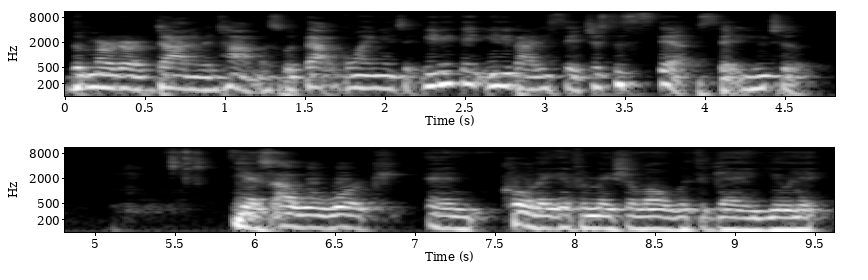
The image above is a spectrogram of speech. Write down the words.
the murder of Donovan Thomas without going into anything anybody said, just the steps that you took? Yes, I will work and correlate information along with the gang unit,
